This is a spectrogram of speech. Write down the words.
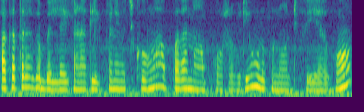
பக்கத்தில் இருக்க பெல் ஐக்கானை கிளிக் பண்ணி வச்சுக்கோங்க. அப்போ தான் நான் போடுற வீடியோ உங்களுக்கு நோட்டிஃபை ஆகும்.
